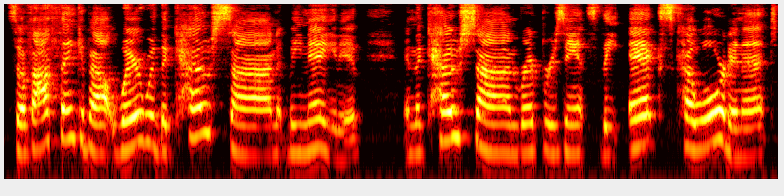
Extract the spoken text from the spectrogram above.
So if I think about where would the cosine be negative, and the cosine represents the x coordinate,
